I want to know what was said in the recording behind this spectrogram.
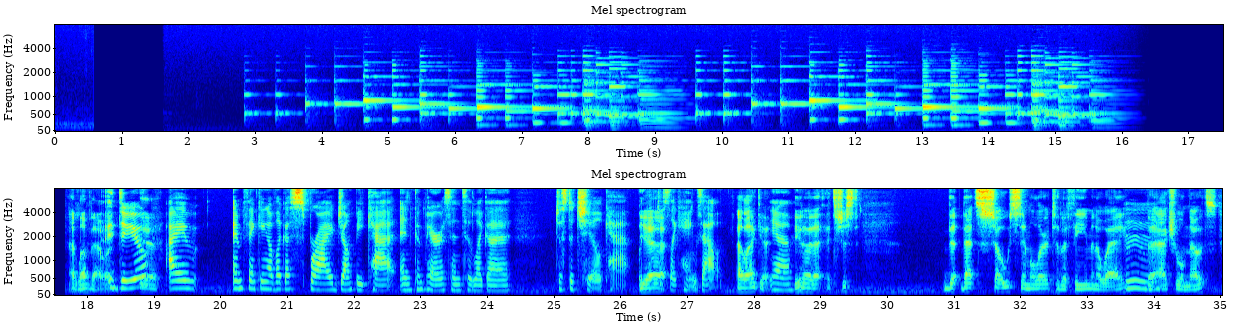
Love that one. Do you? Yeah. I am thinking of like a spry, jumpy cat in comparison to like a just a chill cat like, Yeah. that just like hangs out. I like it. Yeah. You know that it's just that that's so similar to the theme in a way, Mm. the actual notes.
